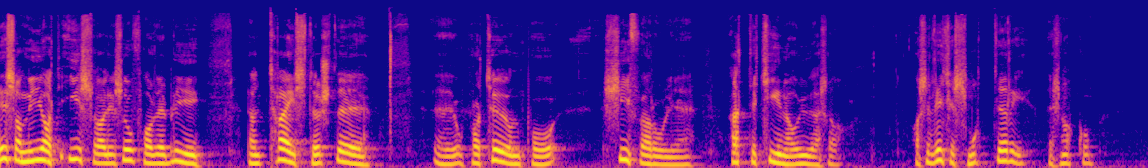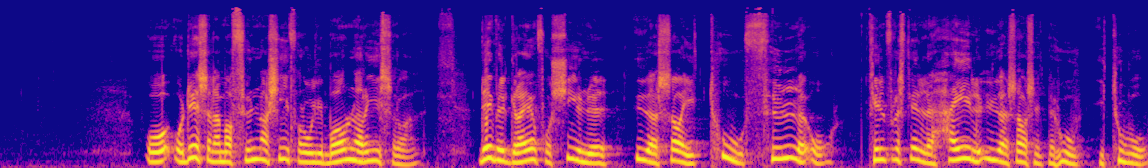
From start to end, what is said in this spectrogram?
det er så mye at Israel i så fall vil bli den tre største eh, operatøren på skiferolje etter Kina og USA. Altså Det er ikke småtteri det er snakk om. Og, og, det som de har funnet skiferolje bare under Israel, det vil greie å forsyne USA i to fulle år. Tilfredsstille hele USA sitt behov i to år.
